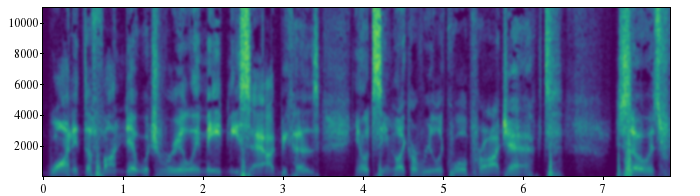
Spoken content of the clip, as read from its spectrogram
wanted to fund it, which really made me sad because you know it seemed like a really cool project. So it's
